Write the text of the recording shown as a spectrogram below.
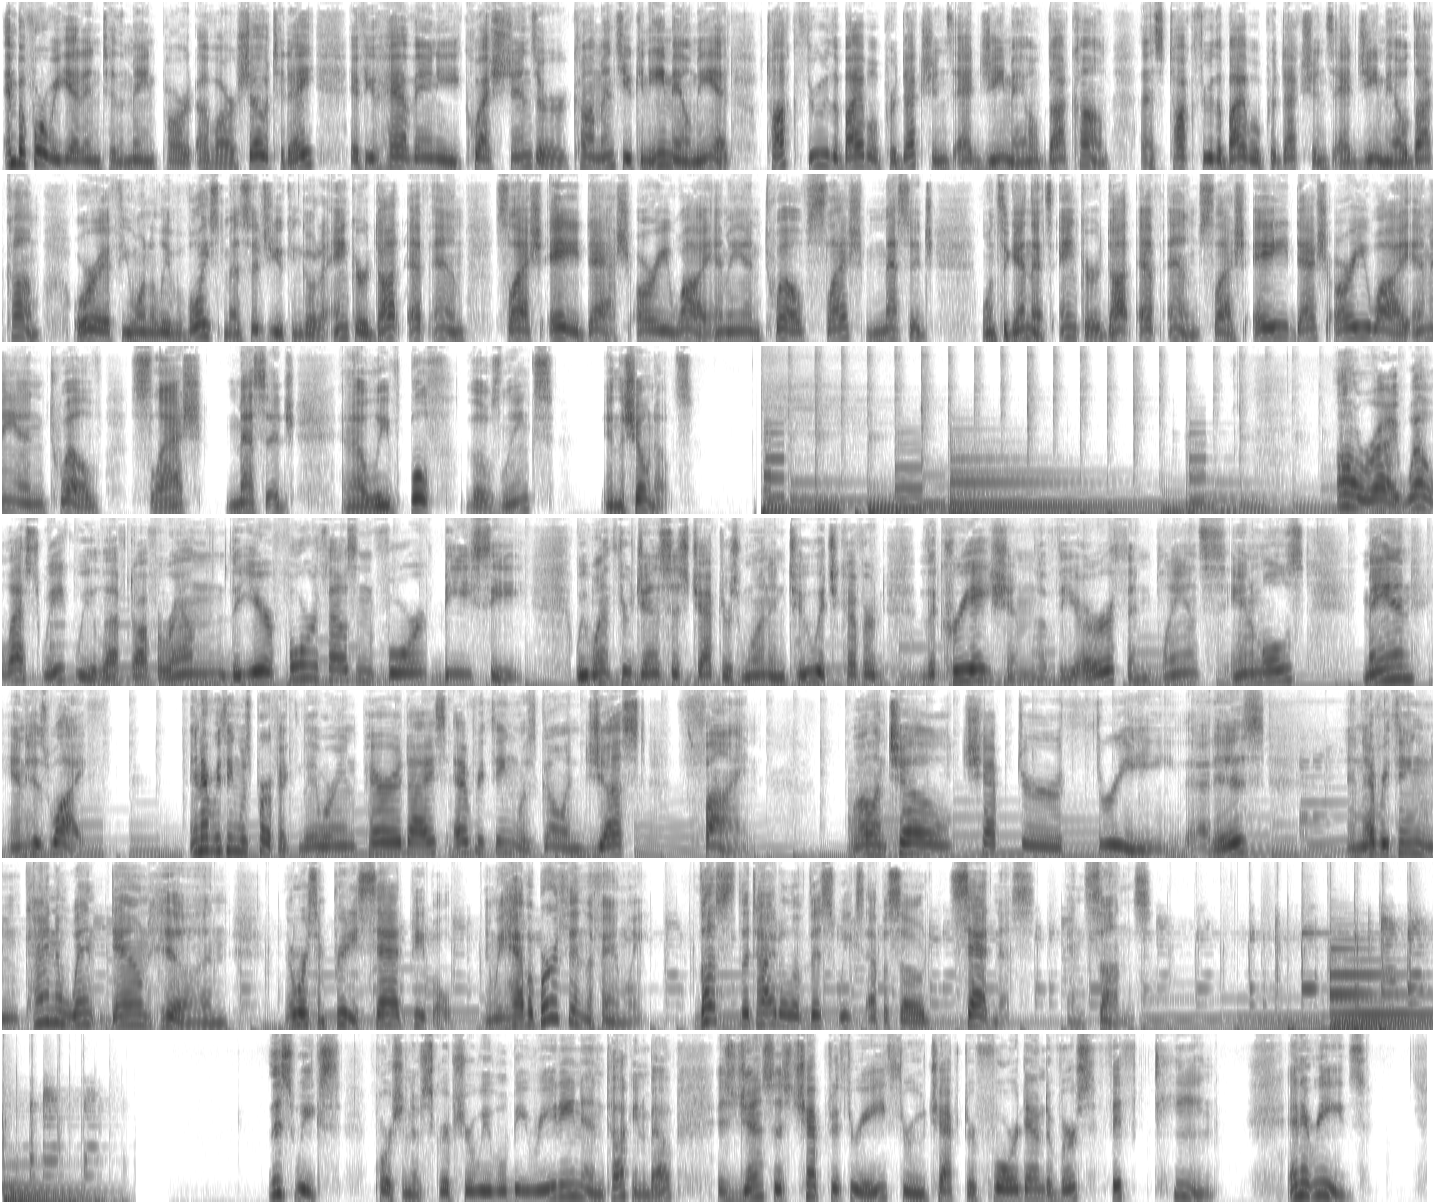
And before we get into the main part of our show today, if you have any questions or comments, you can email me at talkthroughthebibleproductions at gmail.com. That's talkthroughthebibleproductions at gmail.com. Or if you want to leave a voice message, you can go to anchor.fm slash a dash R-E-Y-M-A-N 12 slash message. Once again, that's anchor.fm slash a dash R-E-Y-M-A-N 12 slash message. And I'll leave both those links in the show notes. All right, well, last week we left off around the year 4004 BC. We went through Genesis chapters 1 and 2, which covered the creation of the earth and plants, animals, man, and his wife. And everything was perfect. They were in paradise, everything was going just fine. Well, until chapter 3, that is and everything kind of went downhill, and there were some pretty sad people, and we have a birth in the family. Thus, the title of this week's episode Sadness and Sons. This week's portion of scripture we will be reading and talking about is Genesis chapter 3 through chapter 4 down to verse 15. And it reads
